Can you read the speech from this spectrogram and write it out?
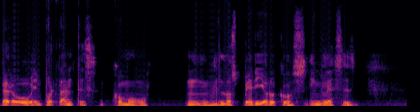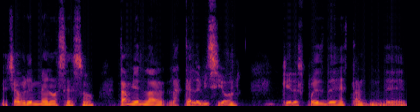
pero importantes, como mm, los periódicos ingleses. Echaba de menos eso. También la, la televisión, que después de, de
